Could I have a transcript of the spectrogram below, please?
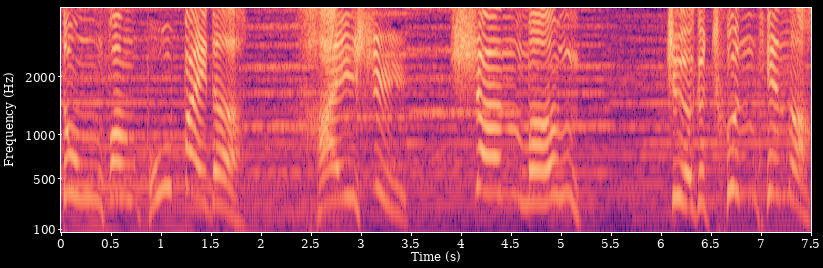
东方不败的。海誓山盟，这个春天呐，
